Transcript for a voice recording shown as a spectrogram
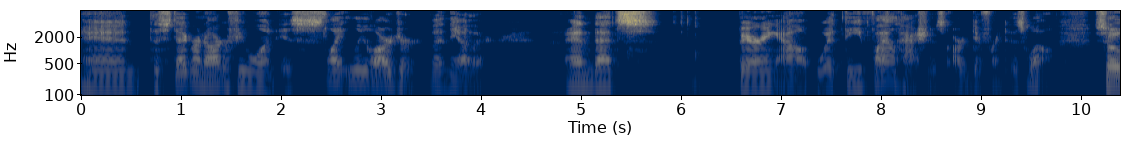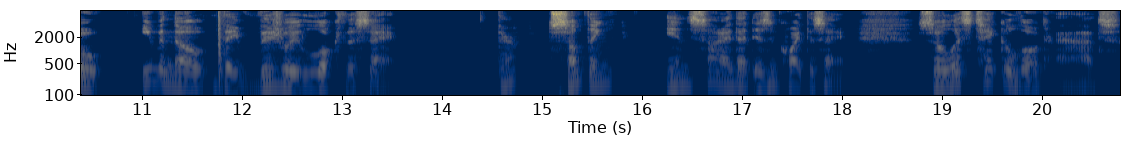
and the steganography one is slightly larger than the other. And that's bearing out with the file hashes are different as well. So even though they visually look the same, there's something inside that isn't quite the same. So let's take a look at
